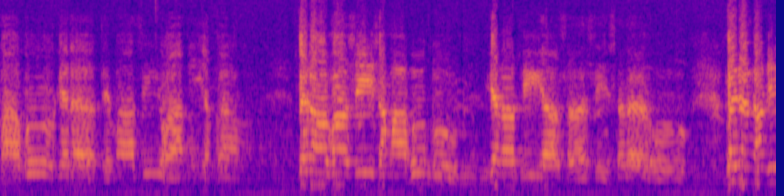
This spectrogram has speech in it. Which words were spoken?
মাহু গেরাতে মাসি পেরাভাসি সামাহুকু জনতিয়া সাসি সরহু। পেরানাদি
